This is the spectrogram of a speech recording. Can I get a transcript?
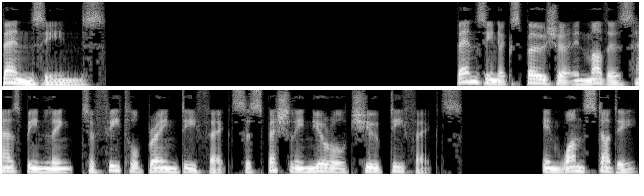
Benzenes Benzene exposure in mothers has been linked to fetal brain defects especially neural tube defects. In one study,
